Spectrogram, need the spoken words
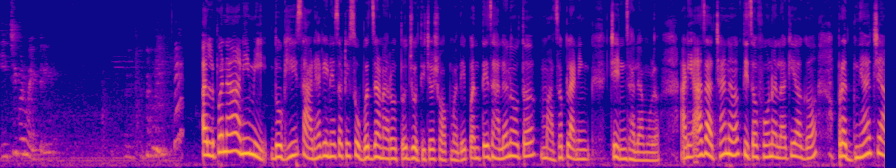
हिची पण मैत्रीण. आहे अल्पना आणि मी दोघी साड्या घेण्यासाठी सोबत जाणार होतो ज्योतीच्या शॉपमध्ये पण ते झालं नव्हतं. माझं प्लॅनिंग चेंज झाल्यामुळं. आणि आज अचानक तिचा फोन आला की अगं प्रज्ञाच्या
